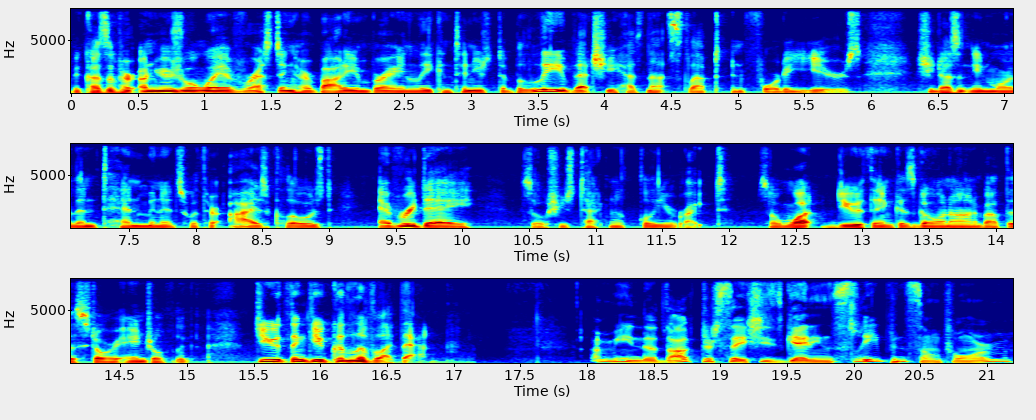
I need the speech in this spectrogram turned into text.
Because of her unusual way of resting her body and brain, Li continues to believe that she has not slept in 40 years. She doesn't need more than 10 minutes with her eyes closed every day, so she's technically right. So, what do you think is going on about this story, Angel? Do you think you could live like that? I mean, the doctors say she's getting sleep in some form.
